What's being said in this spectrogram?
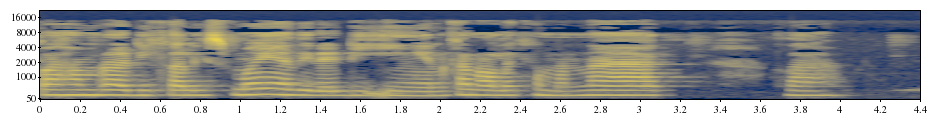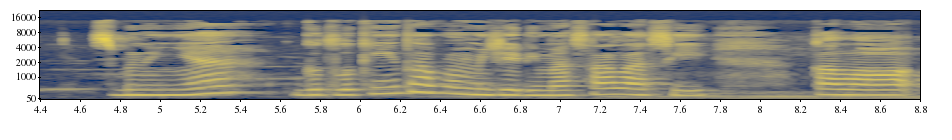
Paham radikalisme yang tidak diinginkan oleh kemenak lah sebenarnya good looking itu apa menjadi masalah sih? Kalau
